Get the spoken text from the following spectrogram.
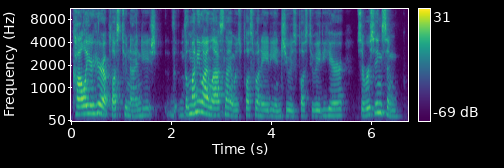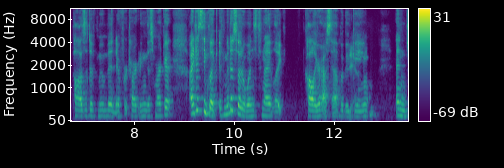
collier here at plus 290 the money line last night was plus 180 and she was plus 280 here. So we're seeing some positive movement if we're targeting this market. I just think like if minnesota wins tonight like Collier has to have a good yeah. game. And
